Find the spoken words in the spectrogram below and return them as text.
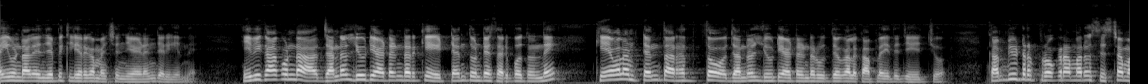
అయి ఉండాలి అని చెప్పి క్లియర్గా మెన్షన్ చేయడం జరిగింది. ఇవి కాకుండా జనరల్ డ్యూటీ అటెండర్కి టెన్త్ ఉంటే సరిపోతుంది. కేవలం టెన్త్ అర్హతతో జనరల్ డ్యూటీ అటెండర్ ఉద్యోగాలకు అప్లై అయితే చేయొచ్చు. Computer programmer system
